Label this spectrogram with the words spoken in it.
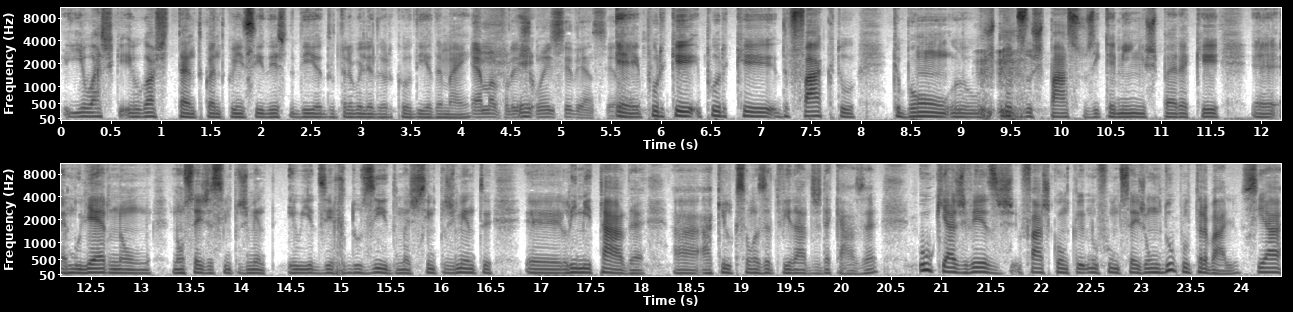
e eu acho que eu gosto tanto quando coincide este dia do trabalhador com o dia da mãe. É uma feliz é, coincidência. É, porque, porque de facto que bom os, todos os passos e caminhos para que uh, a mulher não, não seja simplesmente, eu ia dizer reduzido, mas simplesmente uh, limitada à, àquilo que são as atividades da casa, o que às vezes faz com que, no fundo, seja um duplo trabalho. Se há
